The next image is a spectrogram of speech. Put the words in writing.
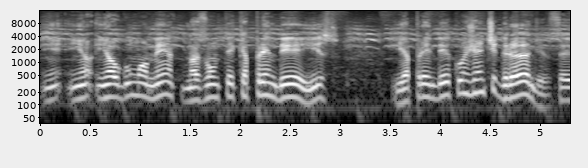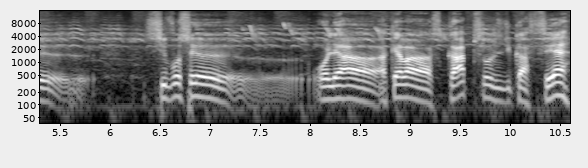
em, em, em, algum momento, nós vamos ter que aprender isso. E aprender com gente grande. Você, se você olhar aquelas cápsulas de café,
